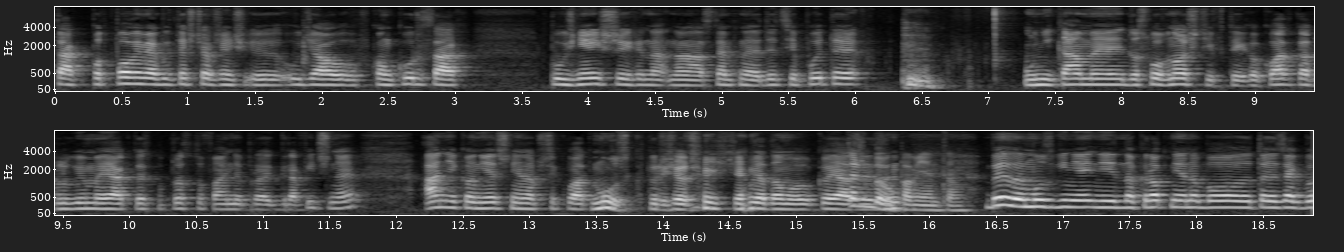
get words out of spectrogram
tak podpowiem, jakby ktoś chciał wziąć y, udział w konkursach późniejszych na, na następne edycje płyty, unikamy dosłowności w tych okładkach, lubimy jak to jest po prostu fajny projekt graficzny, a niekoniecznie na przykład mózg, który się oczywiście wiadomo kojarzy. Też był, pamiętam. Były mózgi nie, niejednokrotnie, no bo to jest jakby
